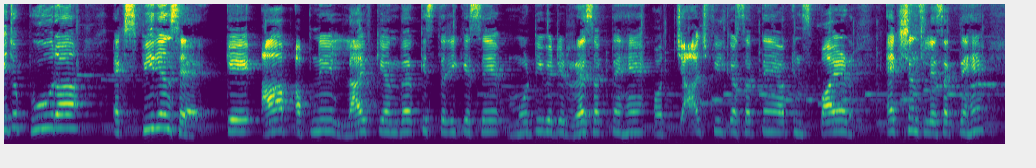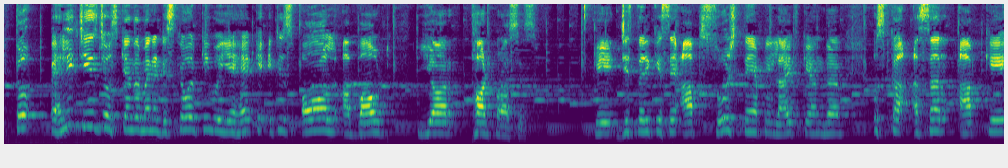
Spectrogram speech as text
ये जो पूरा एक्सपीरियंस है कि आप अपने लाइफ के अंदर किस तरीके से मोटिवेटेड रह सकते हैं और चार्ज फील कर सकते हैं और इंस्पायर्ड एक्शंस ले सकते हैं तो पहली चीज़ जो उसके अंदर मैंने डिस्कवर की वो ये है कि it is all about your thought process कि जिस तरीके से आप सोचते हैं अपनी लाइफ के अंदर, उसका असर आपके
